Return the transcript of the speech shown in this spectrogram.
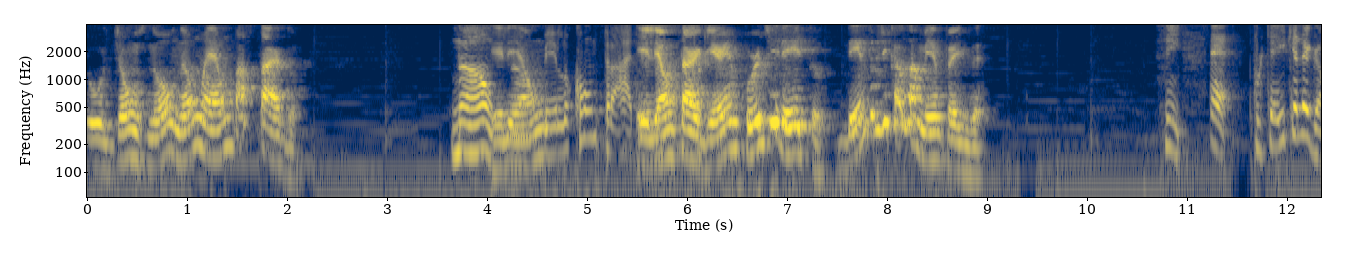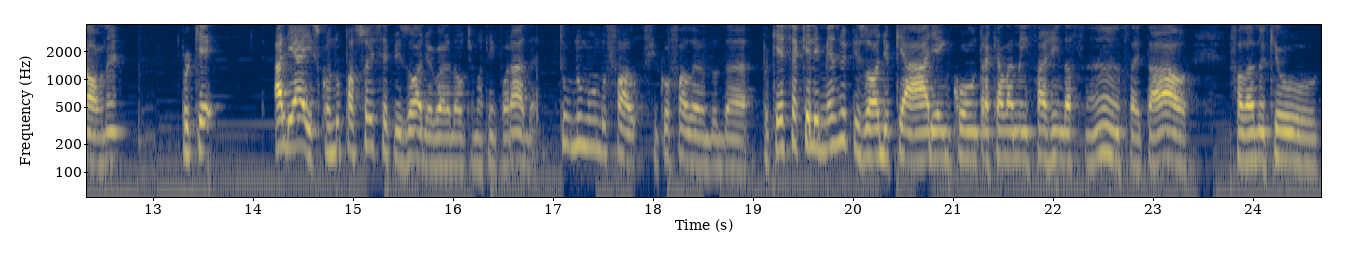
O, o Jon Snow não é um bastardo. Não. Ele não. é um. Pelo contrário. Ele é um Targaryen por direito. Dentro de casamento ainda. Sim, é, porque aí que é legal, né? Porque, aliás, quando passou esse episódio agora da última temporada, todo mundo fal- ficou falando da. Porque esse é aquele mesmo episódio que a Arya encontra aquela mensagem da Sansa e tal, falando que o,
